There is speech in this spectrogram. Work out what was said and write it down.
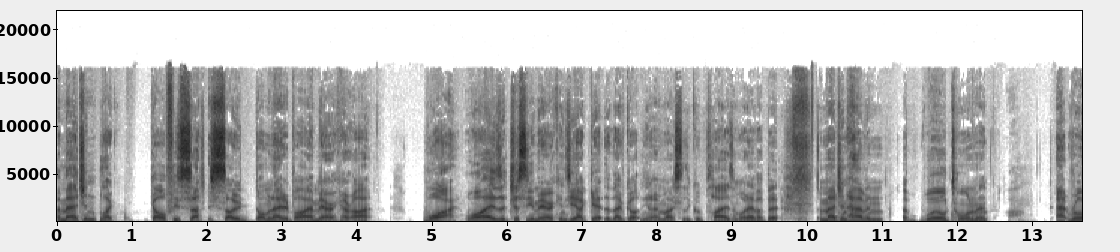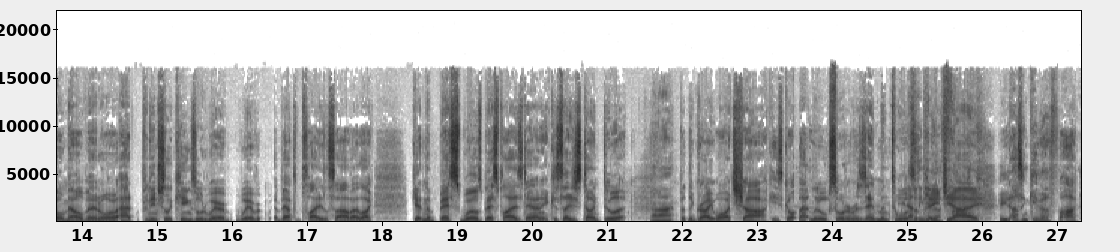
imagine like golf is such is so dominated by America, right? Why? Why is it just the Americans? Yeah, I get that they've got you know most of the good players and whatever, but imagine having a world tournament at Royal Melbourne or at Peninsula Kingswood where we're about to play the Savo, like getting the best world's best players down here because they just don't do it. I know. But the great white shark, he's got that little sort of resentment towards the doesn't give a PGA. fuck. He doesn't give a fuck.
